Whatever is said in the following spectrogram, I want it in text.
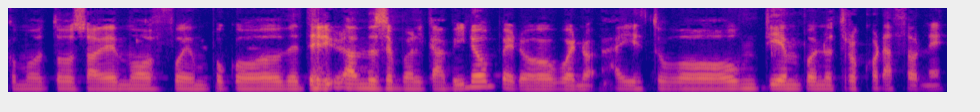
como todos sabemos, fue un poco deteriorándose por el camino, pero bueno, ahí estuvo un tiempo en nuestros corazones.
